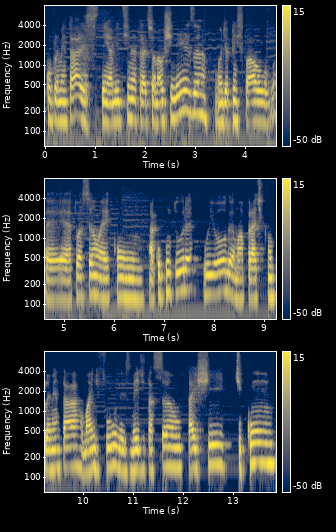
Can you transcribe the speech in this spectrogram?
complementares tem a medicina tradicional chinesa, onde a principal é, atuação é com acupuntura, o yoga, uma prática complementar, o mindfulness, meditação, tai chi, Qigong,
